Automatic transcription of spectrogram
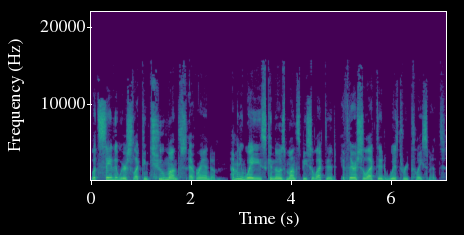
let's say that we are selecting two months at random. How many ways can those months be selected if they're selected with replacement?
